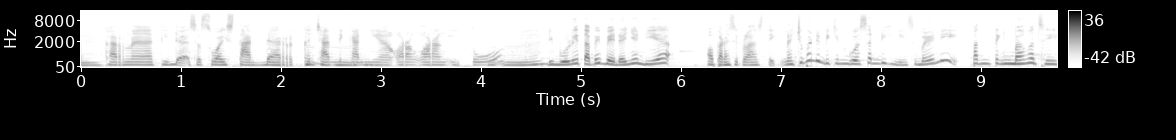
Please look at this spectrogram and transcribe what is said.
Bully. karena tidak sesuai standar kecantikannya orang-orang itu. Mm. Dibully tapi bedanya dia operasi plastik. Nah, cuman yang bikin gue sedih nih, sebenarnya ini penting banget sih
